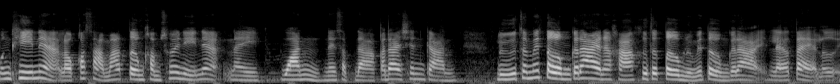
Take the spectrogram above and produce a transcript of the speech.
บางทีเนี่ยเราก็สามารถเติมคำช่วยนี้เนี่ยในวันในสัปดาห์ก็ได้เช่นกัน หรือจะไม่เติมก็ได้นะคะ คือจะเติมหรือไม่เติมก็ได้ แล้วแต่เลย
